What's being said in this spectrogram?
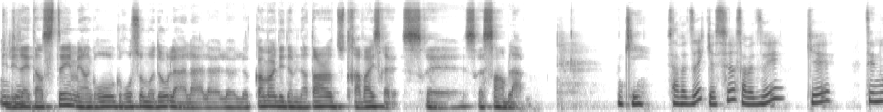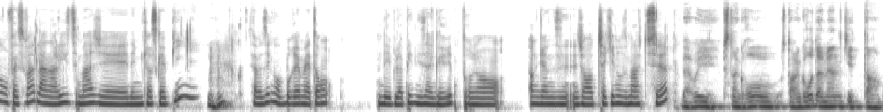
puis Ok. les intensités, mais en gros, grosso modo, la- la- la- le, le commun dénominateur du travail serait, serait, serait semblable. OK. Ça veut dire que ça, ça veut dire que. Tu sais, nous, on fait souvent de l'analyse d'images euh, de microscopie. hein. Mhm. Ça veut dire qu'on pourrait, mettons, développer des algorithmes pour, genre, organiser, genre, checker nos images tout seul. Ben oui, c'est un gros, c'est un gros domaine qui est en-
